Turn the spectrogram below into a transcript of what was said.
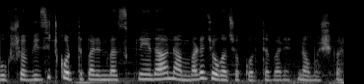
বুকশপ ভিজিট করতে পারেন বা স্ক্রিনে দেওয়া নাম্বারে যোগাযোগ করতে পারেন। নমস্কার।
